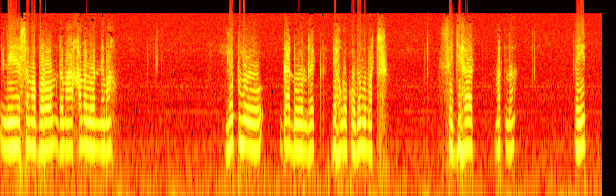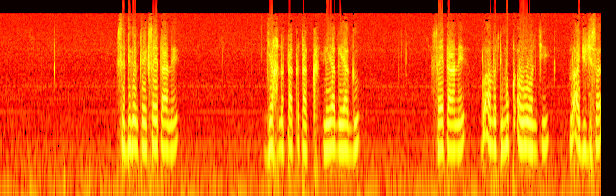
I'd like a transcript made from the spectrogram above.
Ne sama boroom dama xamaloon ne ma lépp loo gàddu woon rek def nga ko ba mu mat. Sa jihaat mat na te it sa digganteeg saytaane jeex na tàkk-tàkk. Lu yàgg-yàgg saytaane du amati mukk aw yoon ci lu aju ci sa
